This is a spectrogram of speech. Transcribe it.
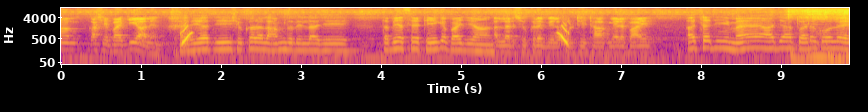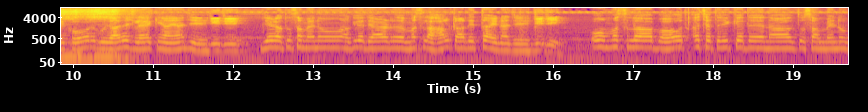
काशे भाई की हाल है खैरियत जी शुक्र अल्हम्दुलिल्लाह जी तबीयत से ठीक है भाई जान अल्लाह का शुक्र है बिल्कुल ठीक ठाक मेरे भाई ਅੱਛਾ ਜੀ ਮੈਂ ਅੱਜ ਤੁਹਾਡੇ ਕੋਲ ਇੱਕ ਹੋਰ ਗੁਜ਼ਾਰਿਸ਼ ਲੈ ਕੇ ਆਇਆ ਜੀ जी जी ਜਿਹੜਾ ਤੁਸੀਂ ਮੈਨੂੰ ਅਗਲੇ ਦਿਹਾੜ ਮਸਲਾ ਹੱਲ ਕਰ ਦਿੱਤਾ ਹੈ ਨਾ ਜੀ जी जी ਉਹ ਮਸਲਾ ਬਹੁਤ ਅੱਛੇ ਤਰੀਕੇ ਦੇ ਨਾਲ ਤੁਸੀਂ ਮੈਨੂੰ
